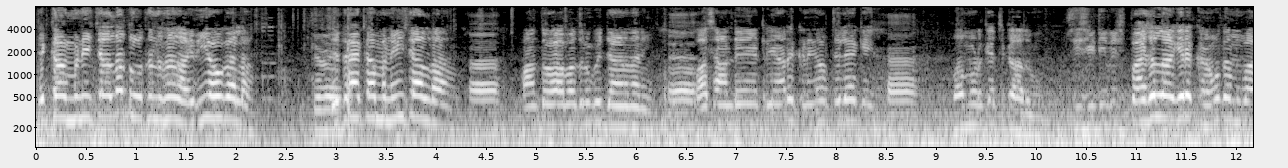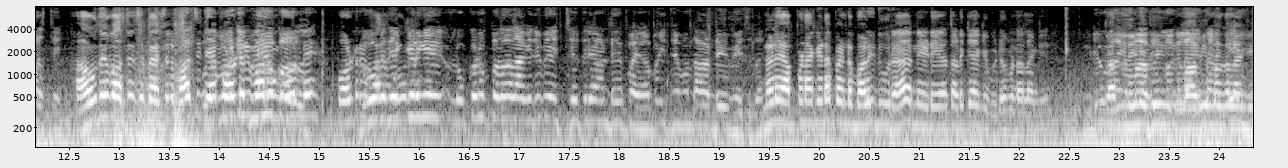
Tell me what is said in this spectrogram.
ਜੇ ਕੰਮ ਨਹੀਂ ਚੱਲਦਾ ਦੋ ਤਿੰਨ ਸਾਲ ਲੱਗਦੀ ਆ ਉਹ ਗੱਲ। ਕਿਵੇਂ? ਕੰਮ ਨਹੀਂ ਚੱਲਦਾ ਹਾਂ। ਬੰਦ ਹੋਇਆ ਬਸ ਨੂੰ ਕੋਈ ਜਾਣਦਾ ਨਹੀਂ। ਹਾਂ। ਬਸ ਆਂਡੇ ਰੱਖਣੀਆਂ ਉੱਥੇ ਲੈ ਕੇ। ਹਾਂ। ਬਸ ਮੁੜ ਕੇ ਚਕਾ ਦੂੰ। ਸੀਸੀਟੀਵੀ ਸਪੈਸ਼ਲ ਲਾ ਕੇ ਰੱਖਣਾ ਉਹ ਕੰਮ ਵਾਸਤੇ। ਹਾਂ ਉਹਦੇ ਵਾਸਤੇ ਸਪੈਸ਼ਲ ਬਾਅਦ ਚ ਜੇ ਮੁੜ ਪੋਲਟਰੀ ਫਾਰਮ ਖੋਲ ਲੈ ਪੋਲਟਰੀ ਲੋਕ ਫਾਰਮ ਦੇਖਣਗੇ ਲੋਕਾਂ ਨੂੰ ਪਤਾ ਲੱਗ ਜੂ ਵੀ ਇੱਥੇ ਤੇਰੇ ਆਂਡੇ ਪਏ ਆ ਭਾਈ ਇੱਥੇ ਬੰਦਾ ਆਂਡੇ ਵੇਚਦਾ। ਨਾਲੇ ਆਪਣਾ ਕਿਹੜਾ ਪਿੰਡ ਬਾਲੀ ਦੂਰ ਹੈ ਨੇੜੇ ਆ ਤੜਕੇ ਆ ਕੇ ਵੀਡੀਓ ਬਣਾ ਲਾਂਗੇ। ਹੀ ਨਹੀਂ ਮਾਫੀ ਮੰਗ ਲਾਂਗੇ।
